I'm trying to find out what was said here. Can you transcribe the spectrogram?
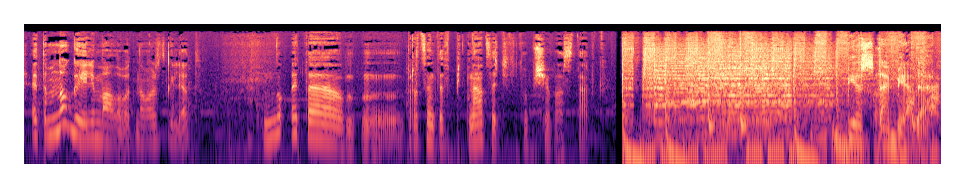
Это много или мало, вот на ваш взгляд? Ну, это процентов 15 от общего остатка. Без обеда.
